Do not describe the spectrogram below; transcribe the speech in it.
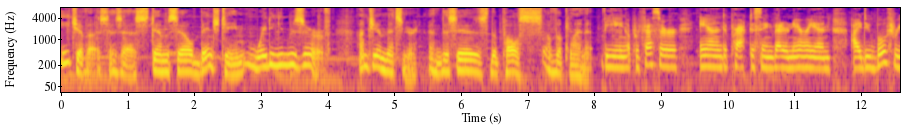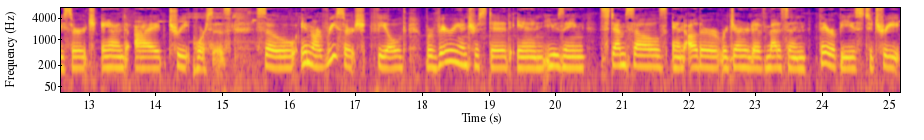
each of us has a stem cell bench team waiting in reserve. I'm Jim Metzner, and this is The Pulse of the Planet. Being a professor and a practicing veterinarian, I do both research and I treat horses. So, in our research field, we're very interested in using stem cells and other regenerative medicine therapies to treat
